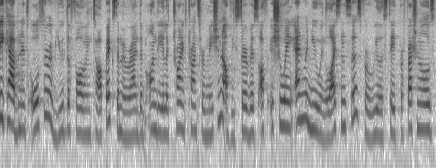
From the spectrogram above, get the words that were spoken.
The Cabinet also reviewed the following topics a memorandum on the electronic transformation of the service of issuing and renewing licenses for real estate professionals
